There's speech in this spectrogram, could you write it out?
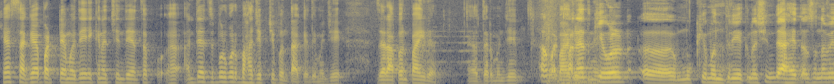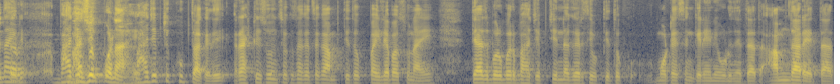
ह्या सगळ्या पट्ट्यामध्ये एकनाथ शिंदे यांचा आणि त्याचबरोबर भाजपची पण ताकद आहे. म्हणजे जर आपण पाहिलं तर म्हणजे भाजपने- केवळ मुख्यमंत्री एकनाथ शिंदे आहेत असं नव्हे नाही, भाजप पण आहे. भाजपची खूप ताकद आहे. राष्ट्रीय स्वयंसेवक संघाचं काम तिथं पहिल्यापासून आहे. त्याचबरोबर भाजपचे नगरसेवक तिथं मोठ्या संख्येने निवडून येतात. आमदार येतात.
